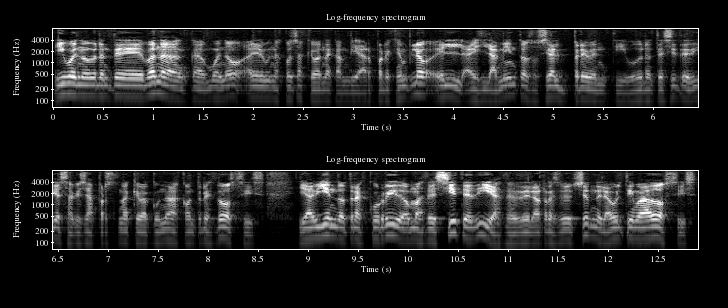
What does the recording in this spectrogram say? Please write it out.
Y bueno, durante van a bueno, hay algunas cosas que van a cambiar. Por ejemplo, el aislamiento social preventivo. Durante siete días aquellas personas que vacunadas con tres dosis y habiendo transcurrido más de siete días desde la recepción de la última dosis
